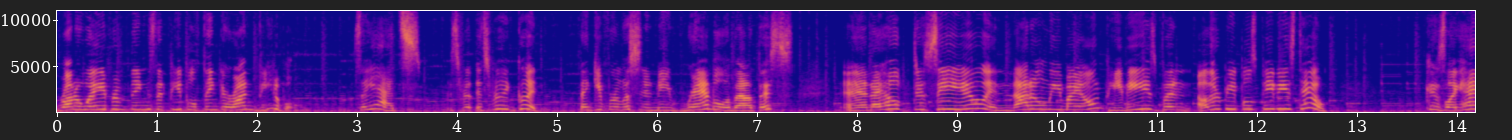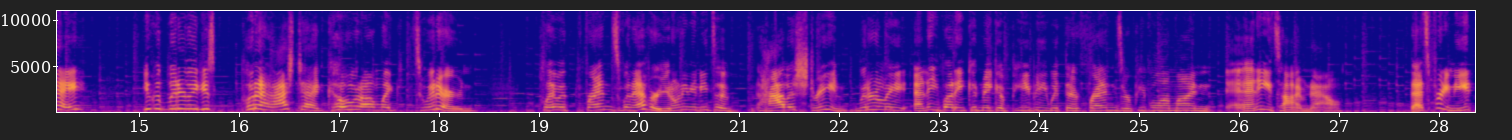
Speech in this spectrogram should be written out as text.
run away from things that people think are unbeatable. So yeah, it's it's, re- it's really good. Thank you for listening to me ramble about this. And I hope to see you in not only my own PBs, but in other people's PBs too. Because, like, hey, you could literally just put a hashtag code on, like, Twitter and play with friends whenever. You don't even need to have a stream. Literally, anybody can make a PB with their friends or people online anytime now. That's pretty neat.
